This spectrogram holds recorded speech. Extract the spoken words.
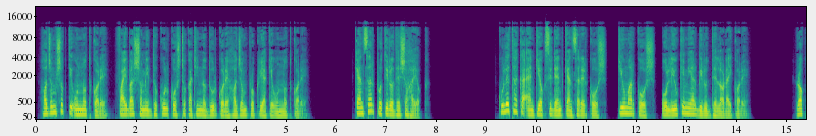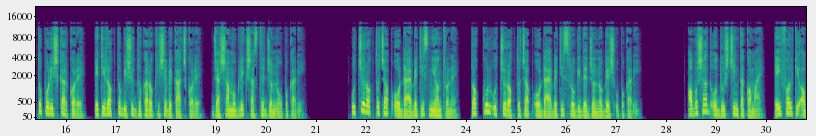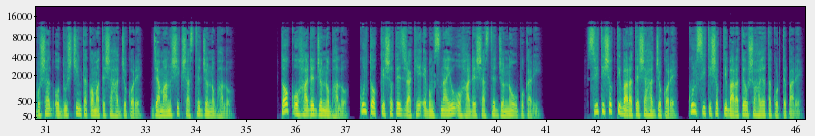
হজমশক্তি উন্নত করে, ফাইবার সমৃদ্ধ কুল কোষ্ঠকাঠিন্য দূর করে হজম প্রক্রিয়াকে উন্নত করে। ক্যান্সার প্রতিরোধে সহায়ক। কুলে থাকা অ্যান্টিঅক্সিডেন্ট ক্যান্সারের কোষ, টিউমার কোষ ও লিউকেমিয়ার বিরুদ্ধে লড়াই করে। রক্ত পরিষ্কার করে, এটি রক্ত বিশুদ্ধকারক হিসেবে কাজ করে, যা সামগ্রিক স্বাস্থ্যের জন্য উপকারী। উচ্চ রক্তচাপ ও ডায়াবেটিস নিয়ন্ত্রণে তক্কুল উচ্চ রক্তচাপ ও ডায়াবেটিস রোগীদের জন্য বেশ উপকারী। অবসাদ ও দুশ্চিন্তা কমায়, এই ফলটি অবসাদ ও দুশ্চিন্তা কমাতে সাহায্য করে, যা মানসিক স্বাস্থ্যের জন্য ভালো। ত্বক ও হাড়ের জন্য ভালো। কুল ত্বককে সতেজ রাখে এবং স্নায়ু ও হাড়ের স্বাস্থ্যের জন্য উপকারী। স্মৃতিশক্তি বাড়াতে সাহায্য করে, কুল স্মৃতিশক্তি বাড়াতেও সহায়তা করতে পারে।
